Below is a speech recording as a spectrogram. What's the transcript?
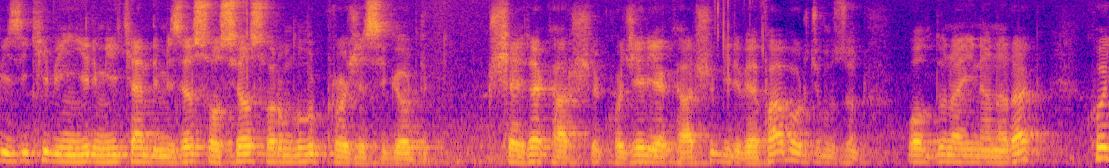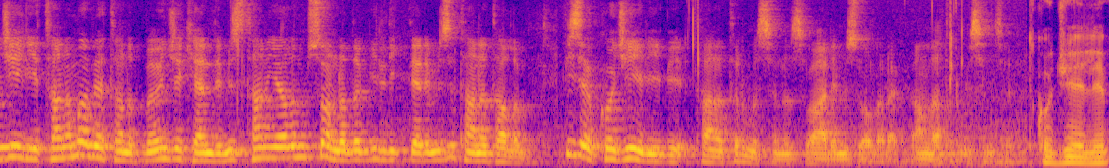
Biz 2020'yi kendimize sosyal sorumluluk projesi gördük. Şehre karşı, Kocaeli'ye karşı bir vefa borcumuzun olduğuna inanarak Kocaeli'yi tanıma ve tanıtma. Önce kendimizi tanıyalım, sonra da bildiklerimizi tanıtalım. Bize Kocaeli'yi bir tanıtır mısınız valimiz olarak, anlatır mısınız? Kocaeli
